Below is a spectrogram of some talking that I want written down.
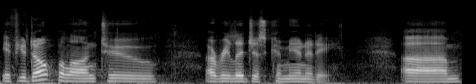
if you don't belong to a religious community, um,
